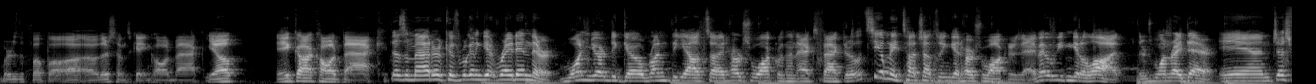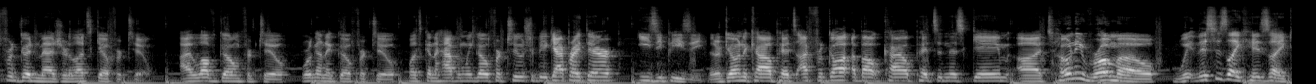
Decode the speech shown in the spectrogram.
where's the football? Uh-oh, there's someone's getting called back. Yep, it got called back. Doesn't matter because we're going to get right in there. One yard to go, run to the outside. Herschel Walker with an X factor. Let's see how many touchdowns we can get Herschel Walker today. I bet we can get a lot. There's one right there. And just for good measure, let's go for two. I love going for two. We're going to go for two. What's going to happen when we go for two? Should be a gap right there. Easy peasy. They're going to Kyle Pitts. I forgot about Kyle Pitts in this game. Uh, Tony Romo, we, this is like his like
